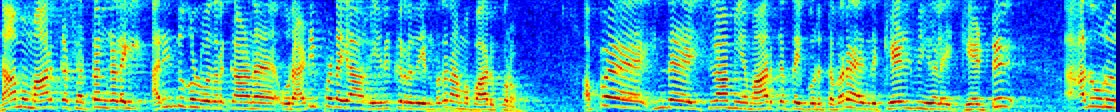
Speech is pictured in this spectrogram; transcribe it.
நாம மார்க்க சட்டங்களை அறிந்து கொள்வதற்கான ஒரு அடிப்படையாக இருக்கிறது என்பதை நாம் பார்க்கிறோம். அப்போ இந்த இஸ்லாமிய மார்க்கத்தை பொறுத்தவரை இந்த கேள்விகளை கேட்டு அது ஒரு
